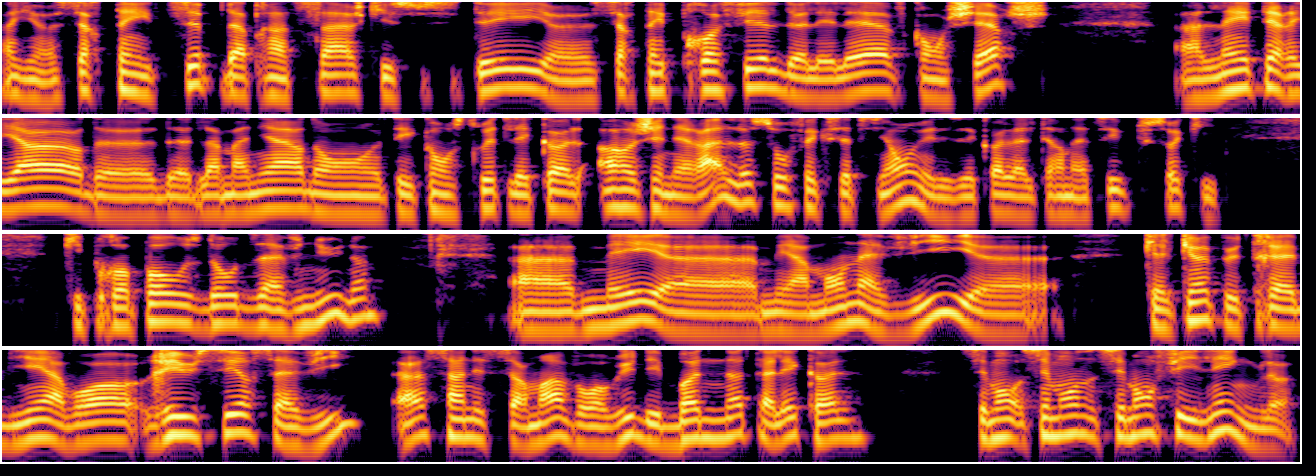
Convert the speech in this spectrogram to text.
Hein, il y a un certain type d'apprentissage qui est suscité, un certain profil de l'élève qu'on cherche à l'intérieur de, la manière dont est construite l'école en général, sauf exception. Il y a des écoles alternatives, tout ça, qui, qui proposent d'autres avenues. Euh, mais, euh, mais à mon avis, euh, quelqu'un peut très bien avoir réussir sa vie hein, sans nécessairement avoir eu des bonnes notes à l'école. C'est mon, mon, mon feeling. Là.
